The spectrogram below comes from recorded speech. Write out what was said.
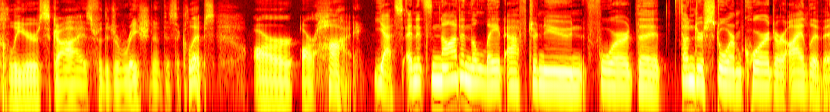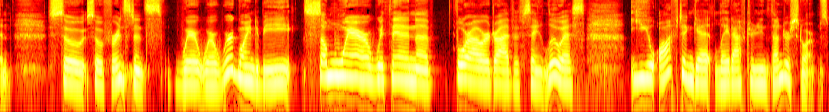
clear skies for the duration of this eclipse are are high. Yes, and it's not in the late afternoon for the thunderstorm corridor I live in. So so for instance, where where we're going to be somewhere within a 4-hour drive of St. Louis, you often get late afternoon thunderstorms.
